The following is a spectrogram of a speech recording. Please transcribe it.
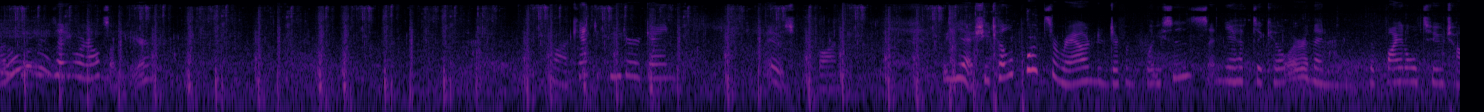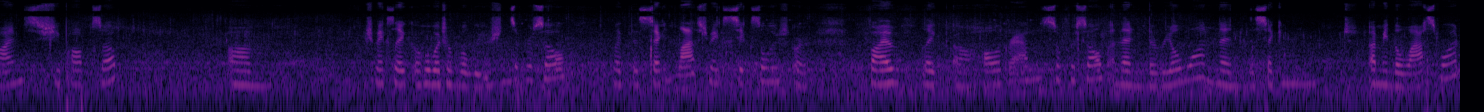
I don't think there's anyone else up here. Oh, I can't defeat her again. It was fun. But yeah, she teleports around in different places, and you have to kill her. And then the final two times she pops up, um, she makes like a whole bunch of illusions of herself. Like the second last, she makes six illusions or five like uh, holograms of herself, and then the real one. And then the second, I mean the last one,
